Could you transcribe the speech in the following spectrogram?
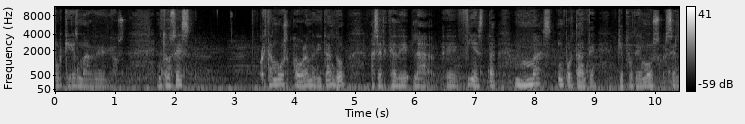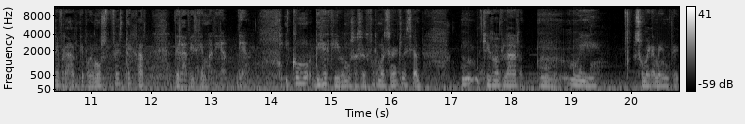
porque es Madre de Dios. Entonces, estamos ahora meditando acerca de la eh, fiesta más importante que podemos celebrar, que podemos festejar de la Virgen María. Bien, y como dije que íbamos a hacer formación eclesial, mm, quiero hablar mm, muy someramente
